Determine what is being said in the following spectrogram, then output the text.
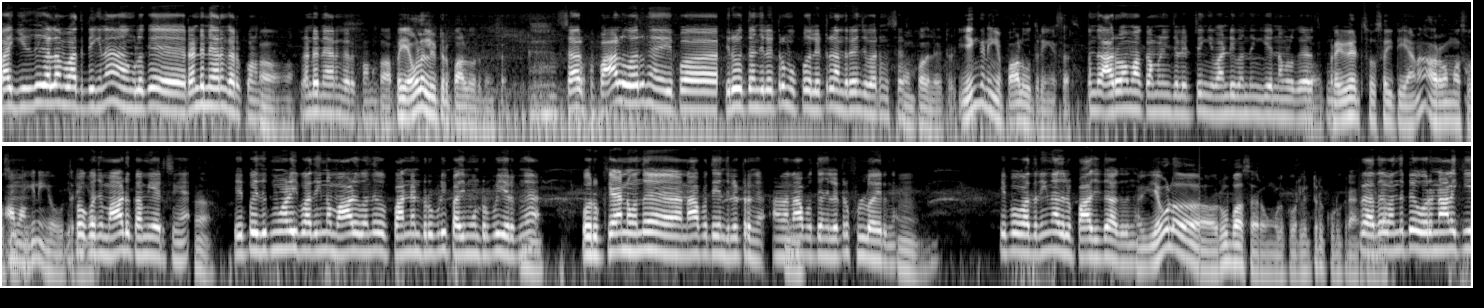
பாக்கி இதுவெல்லாம் பார்த்துட்டிங்கன்னா உங்களுக்கு ரெண்டு நேரம் கறக்கணும். ரெண்டு நேரம் கறக்கணும். அப்போ எவ்வளோ லிட்டர் பால் வருதுங்க சார்? சார் இப்போ பால் வருங்க. இப்போ இருபத்தஞ்சு லிட்டர் முப்பது லிட்டர் அந்த ரேஞ்ச் வருங்க சார். முப்பது லிட்டர். எங்கே நீங்கள் பால் ஊற்றுறீங்க சார்? வந்து அரோமா கம்பெனின்னு சொல்லிட்டு இங்கே வண்டி வந்து இங்கே நம்மளுக்கு எடுத்துக்கணும். ப்ரைவேட் சொசைட்டியான அரோமா சொசைட்டிக்கு நீங்கள் இப்போ கொஞ்சம் மாடு கம்மியாயிருச்சுங்க. இப்போ இதுக்கு முன்னாடி பார்த்தீங்கன்னா மாடு வந்து பன்னெண்டு ரூபாய் பதிமூணு ரூபாய் இருக்குங்க. ஒரு கேன் வந்து நாற்பத்தி அஞ்சு லிட்டருங்க. அந்த. நாற்பத்தஞ்சு லிட்டர் ஃபுல் ஆயிருங்க. இப்போ பார்த்துட்டிங்கன்னா அதில் பாதி தான் ஆகுதுங்க. எவ்வளோ ரூபா சார் உங்களுக்கு ஒரு லிட்டர் கொடுக்குறாங்க? அதை வந்துட்டு ஒரு நாளைக்கு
